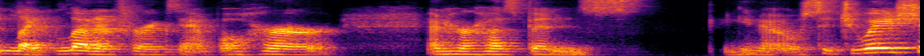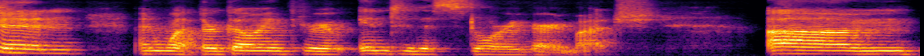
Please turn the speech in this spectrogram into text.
like Lena, for example, her and her husband's you know, situation and what they're going through into this story very much. Um,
